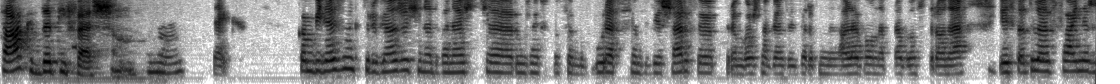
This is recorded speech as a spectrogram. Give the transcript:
tak, Dirty Fashion. Mhm, tak. Kombinezon, który wiąże się na 12 różnych sposobów. Góra to są dwie szarfy, które można wiązać zarówno na lewą, na prawą stronę. Jest to tyle fajne, że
